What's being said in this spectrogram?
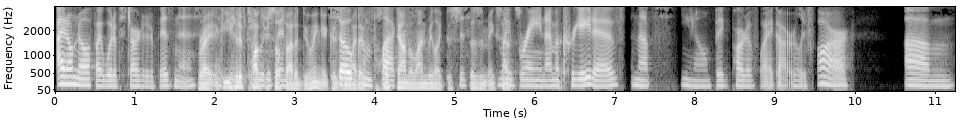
I don't know if I would have started a business. right? I you could have talked yourself been out of doing it because so you might have looked down the line and be like, "This Just doesn't make sense. My brain. I'm a creative, and that's you know a big part of why I got really far. Um,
